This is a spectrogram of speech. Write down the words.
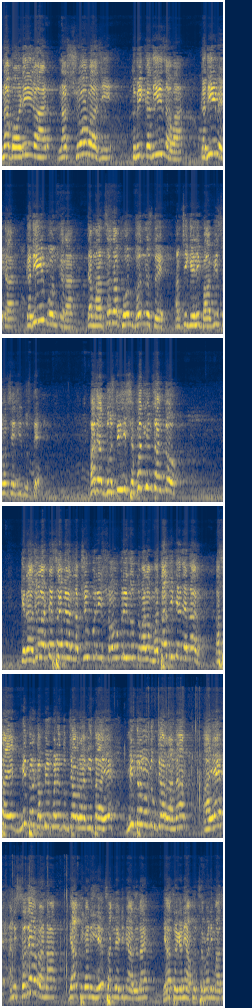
ना बॉडीगार्ड ना शोबाजी. तुम्ही कधीही जावा कधीही भेटा कधीही फोन करा. त्या माणसाचा फोन बंद नसतोय. आमची गेली बावीस वर्षाची दुसती आहे. आज या दुसतीची शपथ घेऊन सांगतो. की राजू लाटे साहेब या लक्ष्मीपुरी शाहूपुरीतून तुम्हाला मताधिके देणार असा एक मित्र गंभीरपणे तुमच्यावर आम्ही आहे मित्र म्हणून तुमच्यावर राहणार आहे आणि सदैव राहणार. या ठिकाणी हेच सांगण्यासाठी मी आलेलो आहे. या ठिकाणी आपण सर्वांनी माझं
